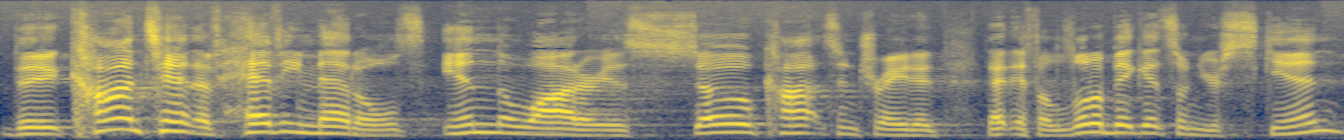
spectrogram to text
the content of heavy metals in the water is so concentrated that if a little bit gets on your skin,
